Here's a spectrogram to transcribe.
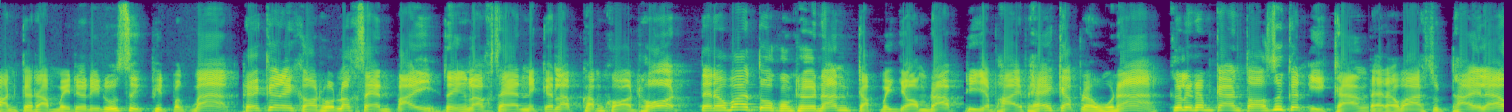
มันก็ทำให้เธอได้รู้สึกผิดมากๆเธอก็เลยขอโทษล็อกแซนไปซึ่งล็อกแซนเนี่ยก็รับคำขอโทษ แต่ว่าตัวของเธอนั้นกลับไม่ยอมรับที่จะพ่ายแพ้กับราโมนาก็เลยทำการต่อสู้กันอีกครั้ง แต่ว่าสุดท้ายแล้ว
